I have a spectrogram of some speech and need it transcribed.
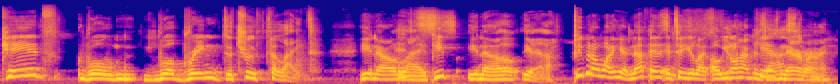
Kids will will bring the truth to light. You know, like people. You know, yeah. People don't want to hear nothing until you're like, oh, you don't have kids. Never mind.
